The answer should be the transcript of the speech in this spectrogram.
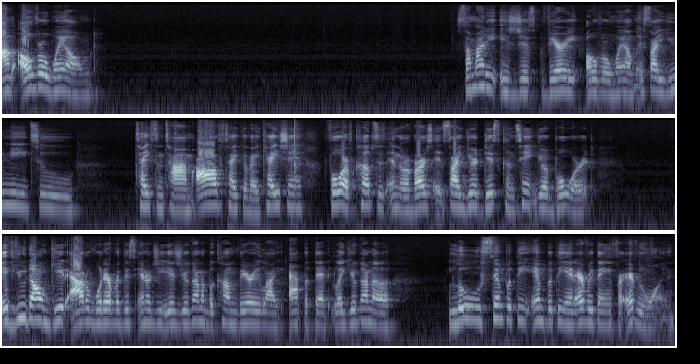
I'm overwhelmed. Somebody is just very overwhelmed. It's like you need to take some time off, take a vacation. Four of Cups is in the reverse. It's like you're discontent, you're bored if you don't get out of whatever this energy is, you're gonna become very like apathetic. Like you're gonna lose sympathy, empathy, and everything for everyone.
